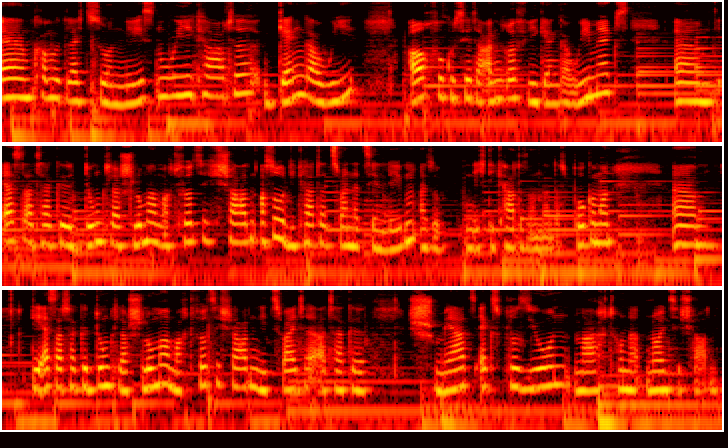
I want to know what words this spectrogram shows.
Ähm, kommen wir gleich zur nächsten Wii-Karte. Gengar Wii. Auch fokussierter Angriff wie Gengar Wii Max. Ähm, die erste Attacke Dunkler Schlummer macht 40 Schaden. Achso, die Karte hat 210 Leben. Also nicht die Karte, sondern das Pokémon. Ähm, die erste Attacke Dunkler Schlummer macht 40 Schaden. Die zweite Attacke Schmerzexplosion macht 190 Schaden.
